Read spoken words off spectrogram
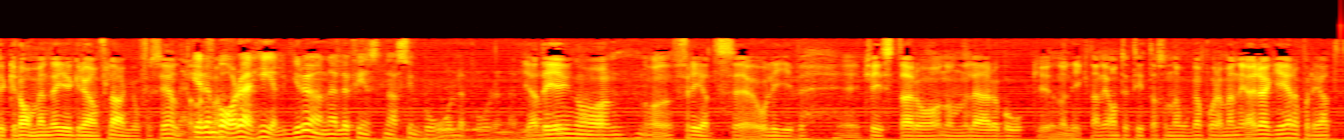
tycker de. Men det är ju grön flagg officiellt. Är den bara helgrön eller finns det några symboler på den? Ja, det är ju några nå fredsolivkvistar och någon lärobok och liknande. Jag har inte tittat så noga på det. Men jag reagerar på det att,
